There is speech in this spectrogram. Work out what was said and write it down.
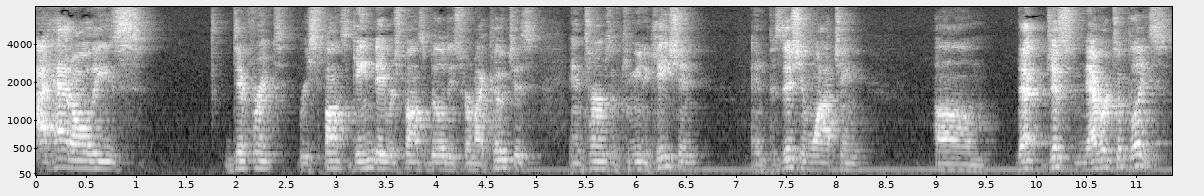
I had all these different response game day responsibilities for my coaches in terms of communication and position watching um, that just never took place.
